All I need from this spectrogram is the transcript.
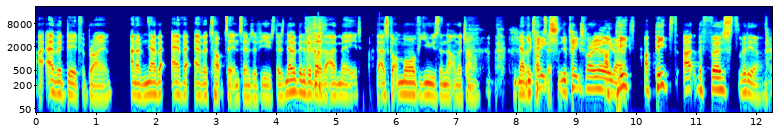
I ever did for Brian. And I've never, ever, ever topped it in terms of views. There's never been a video that I've made that has got more views than that on the channel. Never you topped peaked, it. You peaked very early. I there. peaked. I peaked at the first video.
